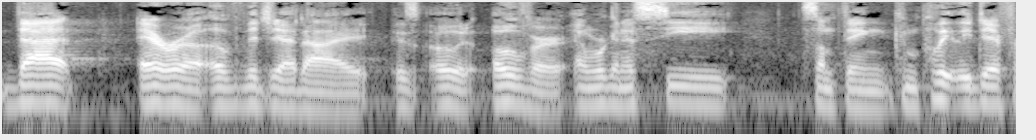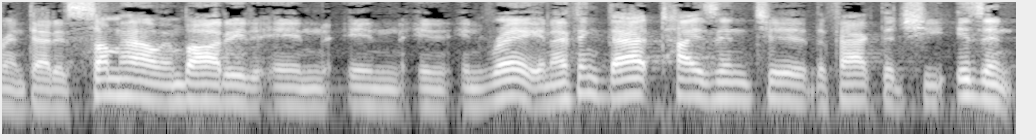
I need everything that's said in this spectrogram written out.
that era of the Jedi is o- over, and we're going to see something completely different that is somehow embodied in, in, in, in Rey. And I think that ties into the fact that she isn't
